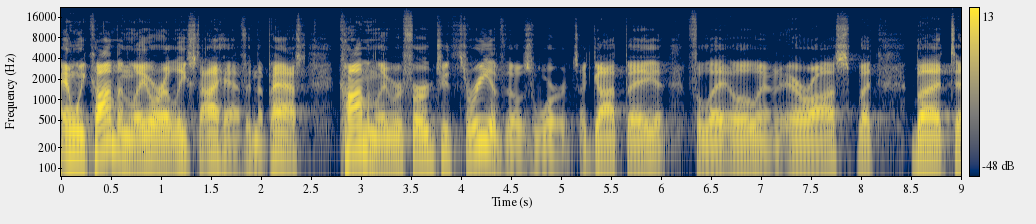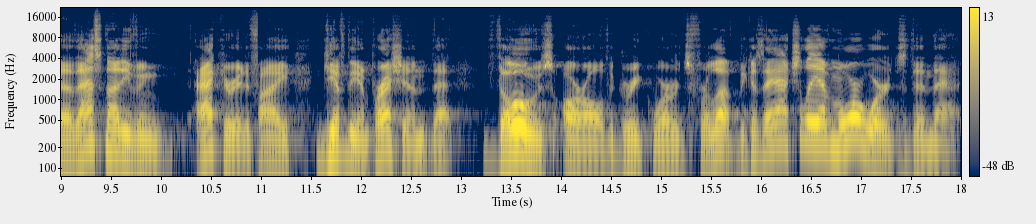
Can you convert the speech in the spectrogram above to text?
And we commonly, or at least I have in the past, commonly referred to three of those words agape, and phileo, and eros. But, but uh, that's not even accurate if I give the impression that those are all the Greek words for love, because they actually have more words than that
